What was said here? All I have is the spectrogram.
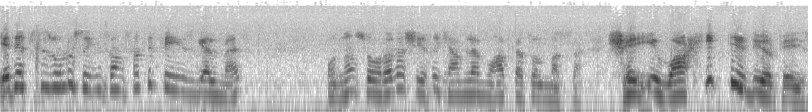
Edepsiz olursa insan satı feyiz gelmez. Ondan sonra da Şeyh-i Kamil'e muhabbet olmazsa. Şey'i vahittir diyor feyiz.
